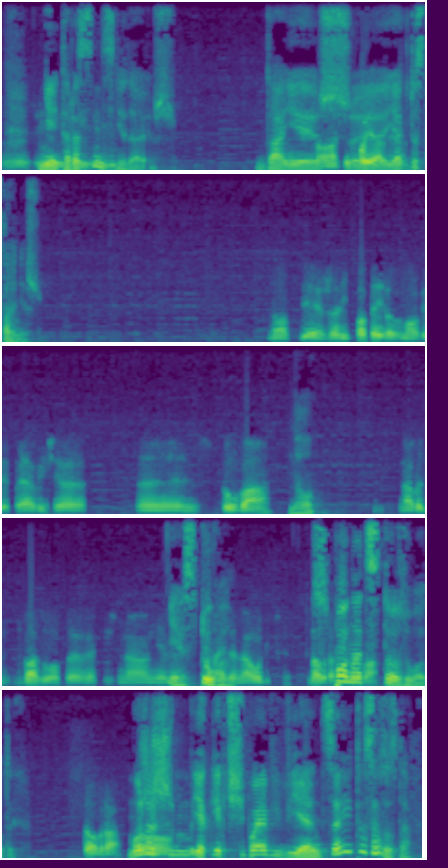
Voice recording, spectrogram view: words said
Yy, nie, teraz nic nie dajesz. Dajesz, e, jak dostaniesz. No, jeżeli po tej rozmowie pojawi się yy, stuwa, no. nawet dwa złote jakieś na, nie, nie wiem, stuwa. na ulicy. Dobra, ponad stuwa. 100 złotych. Dobra. Możesz, to... jak, jak ci się pojawi więcej, to co zostaw.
